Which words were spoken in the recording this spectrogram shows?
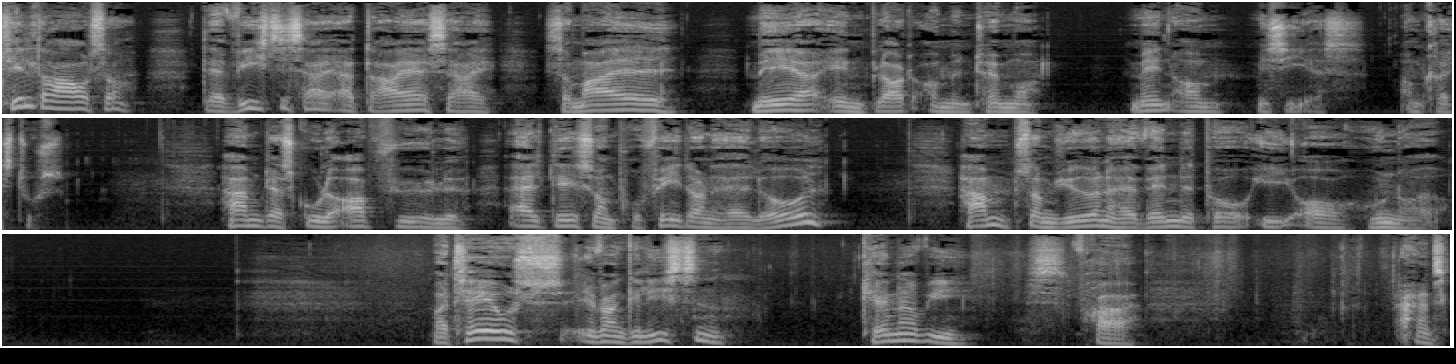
Tildragelser, der viste sig at dreje sig så meget mere end blot om en tømmer, men om Messias, om Kristus. Ham, der skulle opfylde alt det, som profeterne havde lovet. Ham, som jøderne havde ventet på i århundreder. Matthæus, evangelisten, kender vi fra hans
